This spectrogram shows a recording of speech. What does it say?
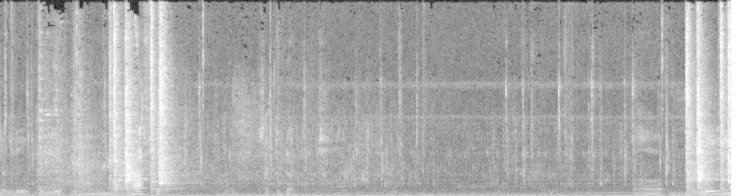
Absolutely nothing. Except a donut. Uh, really?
